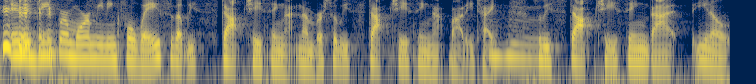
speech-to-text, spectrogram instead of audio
in a deeper, more meaningful way so that we stop chasing that number. So we stop chasing that body type. Mm-hmm. So we stop chasing that, you know,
